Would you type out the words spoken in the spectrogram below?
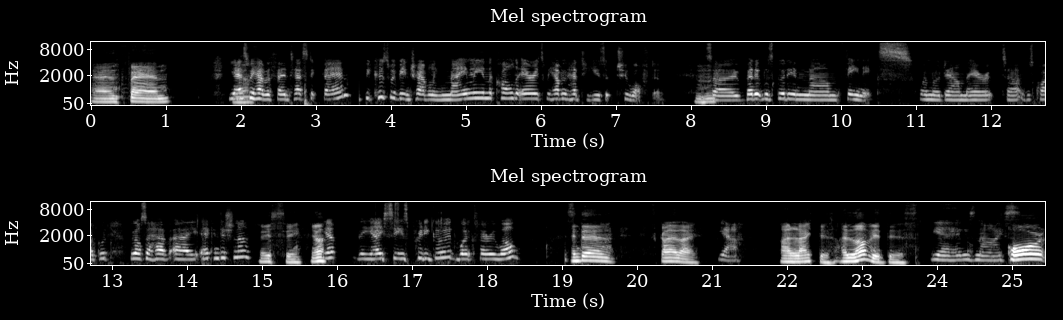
and fan. yes, Yeah. we have a fantastic fan. Because we've been traveling mainly in the colder areas, we haven't had to use it too often. Mhm. So, but it was good in um, Phoenix when we were down there. It, uh, it was quite good. We also have a air conditioner. AC. Yeah. Yep, the AC is pretty good. Works very well. And then skylight. Yeah, I like this. I love it. This. yeah, it is nice. All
